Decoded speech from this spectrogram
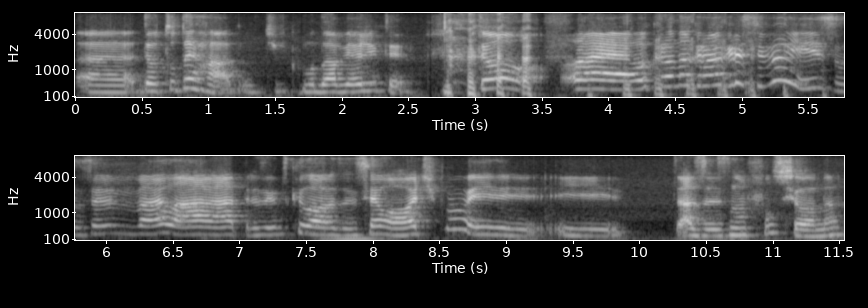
É, deu tudo errado, tive que mudar a viagem inteira. Então, é, o cronograma agressivo é isso. Você vai lá, ah, 300 quilômetros, isso é ótimo e, e às vezes não funciona.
